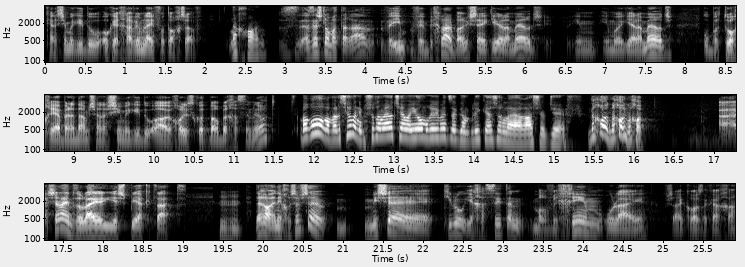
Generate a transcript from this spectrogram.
כי אנשים יגידו, אוקיי, חייבים להעיף אותו עכשיו. נכון. אז, אז יש לו מטרה, ואם, ובכלל, ברגע שיגיע למרג', אם, אם הוא יגיע למרג', הוא בטוח יהיה בן אדם שאנשים יגידו, אה, הוא יכול לזכות בהרבה חסינויות, ברור, אבל שוב, אני פשוט אומרת שהם היו אומרים את זה גם בלי קשר להערה של ג'ף. נכון, נכון, נכון. השאלה אם זה אולי ישפיע קצת. דרך אגב, אני חושב שמי שכאילו יחסית מרוויחים אולי, אפשר לקרוא לזה ככה,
